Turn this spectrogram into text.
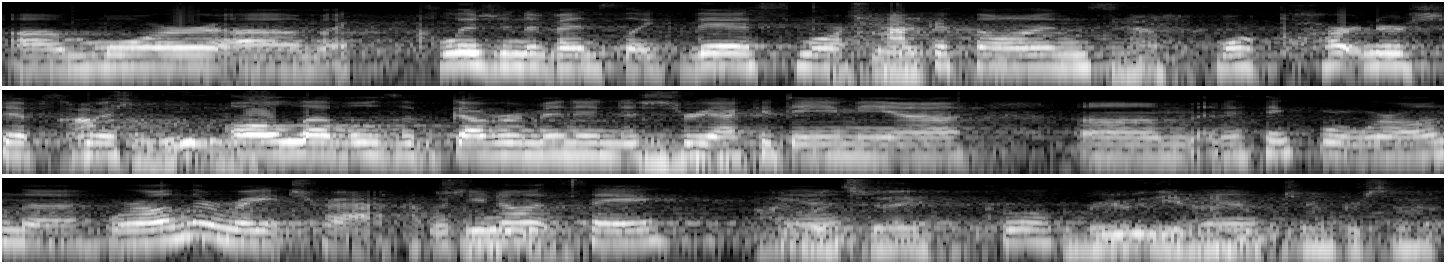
um, more um, like collision events like this, more right. hackathons, Yeah. more partnerships Absolutely. with all levels of government, industry, academia. Um, and I think we're, we're on the we're on the right track. Would you not Absolutely. say? I Yeah? would say, Cool. agree with you Yeah. 110%. percent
